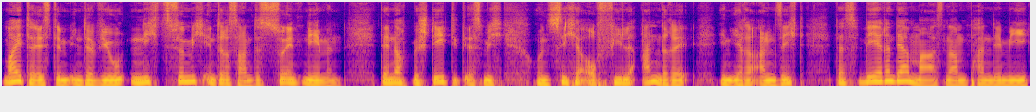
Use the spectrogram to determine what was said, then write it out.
Weiter ist im Interview nichts für mich Interessantes zu entnehmen. Dennoch bestätigt es mich und sicher auch viele andere in ihrer Ansicht, dass während der Maßnahmenpandemie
